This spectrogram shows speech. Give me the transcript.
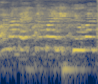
പണമെറ്റ് മരിക്കുവാൻ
